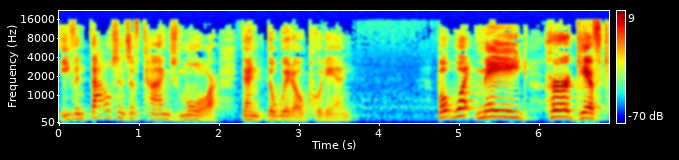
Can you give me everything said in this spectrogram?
even thousands of times more than the widow put in. But what made her gift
